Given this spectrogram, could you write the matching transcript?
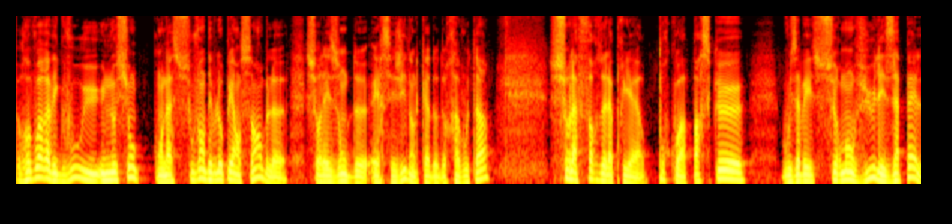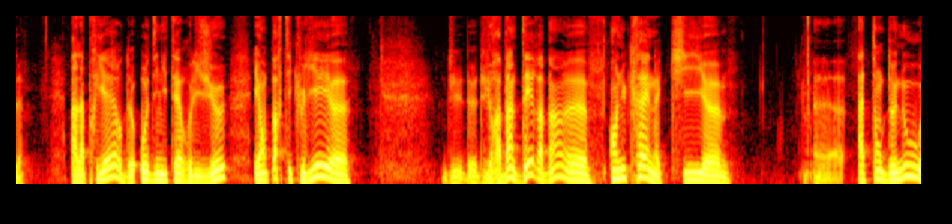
revoir avec vous une notion qu'on a souvent développée ensemble sur les ondes de RCJ dans le cadre de Chavuta, sur la force de la prière. Pourquoi? Parce que vous avez sûrement vu les appels à la prière de hauts dignitaires religieux, et en particulier du, rabbin, des rabbins euh, en Ukraine qui euh, euh, attendent de nous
